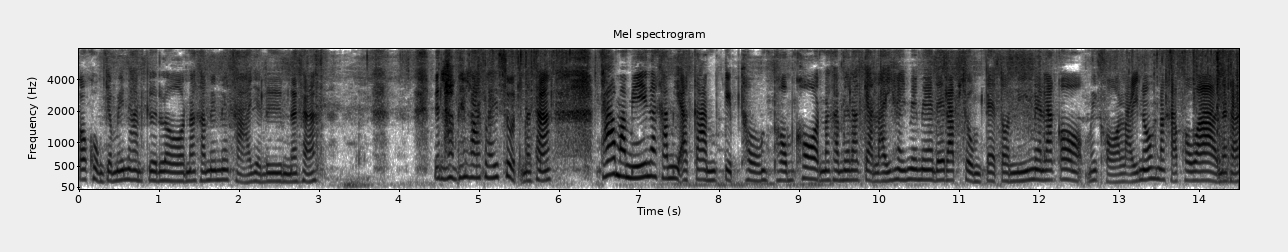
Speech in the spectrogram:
ก็คงจะไม่นานเกินรอนะคะแม่แม่ขาอย่าลืมนะคะ เวลาแม่รักไลฟ์สดนะคะ ถ้ามามีนะคะ มีอาการเก็บท้องพร้อมคลอดนะคะแม่รักจะไลฟ์ให้แม่แม่ๆได้รับชม แต่ตอนนี้แม่รักก็ไม่ขอไลฟ์เนาะนะคะ เพราะว่านะคะ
